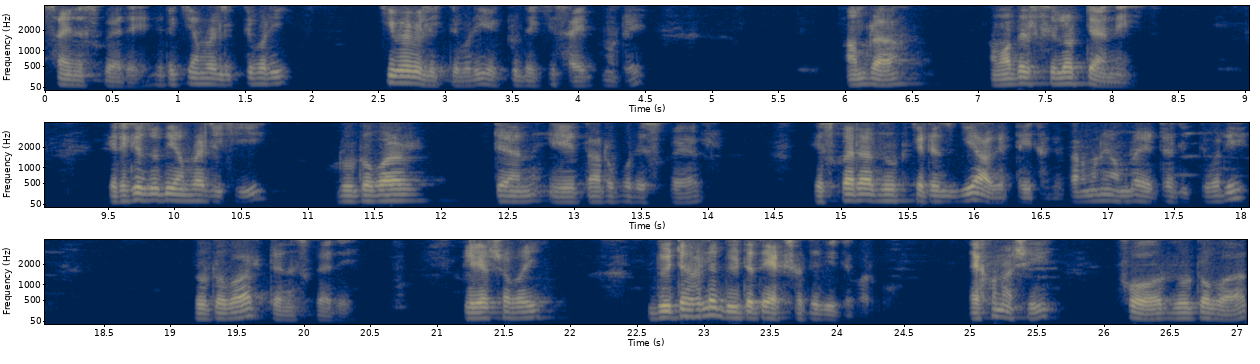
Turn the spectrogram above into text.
sine square A এটা কি আমরা লিখতে পারি? কীভাবে লিখতে পারি? একটু দেখি সাইড নোটে আমরা আমাদের ছিল টেন এ। এটাকে যদি আমরা লিখি রুট ওভার ট্যান এ তার উপর স্কোয়ার স্কোয়ার আর রুট কেটে গিয়ে আগেরটাই থাকে। তার মানে আমরা এটা লিখতে পারি root over tan square A. Clear সবাই? দুইটা হলে দুইটাতে একসাথে দিতে পারব। এখন আসি four root over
